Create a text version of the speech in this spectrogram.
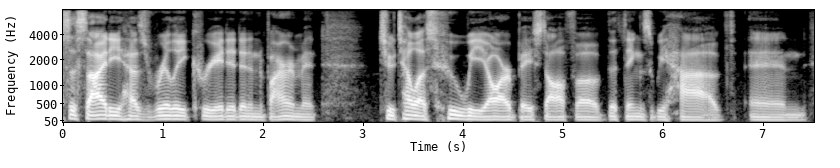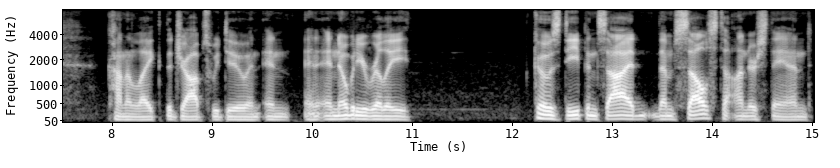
society has really created an environment to tell us who we are based off of the things we have and kind of like the jobs we do and, and and and nobody really goes deep inside themselves to understand.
